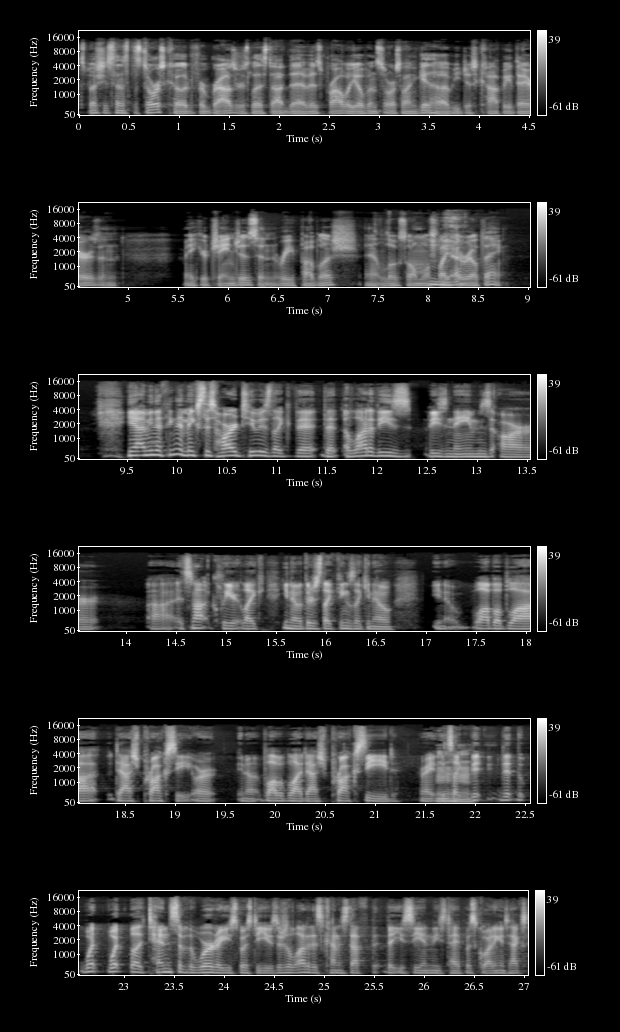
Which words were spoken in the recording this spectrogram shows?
especially since the source code for browserslist.dev is probably open source on GitHub. You just copy theirs and make your changes and republish, and it looks almost like yeah. the real thing. Yeah, I mean the thing that makes this hard too is like that that a lot of these these names are uh, it's not clear. Like you know, there's like things like you know, you know, blah blah blah dash proxy or you know, blah blah blah dash proxied. Right? Mm-hmm. It's like mm-hmm. the, the, what what like tense of the word are you supposed to use? There's a lot of this kind of stuff that, that you see in these type of squatting attacks.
